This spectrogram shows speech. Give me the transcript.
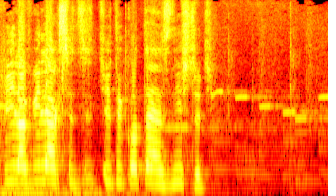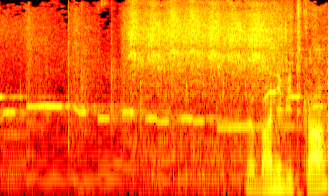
Chwila, chwila, chcę ci- tylko ten zniszczyć. Dobra, niewitka.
